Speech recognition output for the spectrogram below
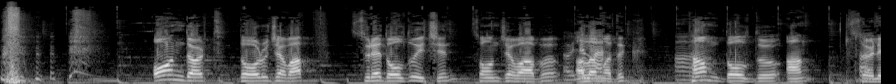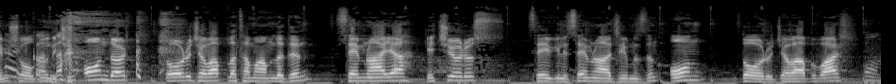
14 doğru cevap. Süre dolduğu için son cevabı Öyle mi? alamadık. Aa. Tam dolduğu an söylemiş Şanslı olduğun konuda. için 14 doğru cevapla tamamladın. Semra'ya geçiyoruz. Sevgili Semracığımızın 10 doğru cevabı var. 10.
